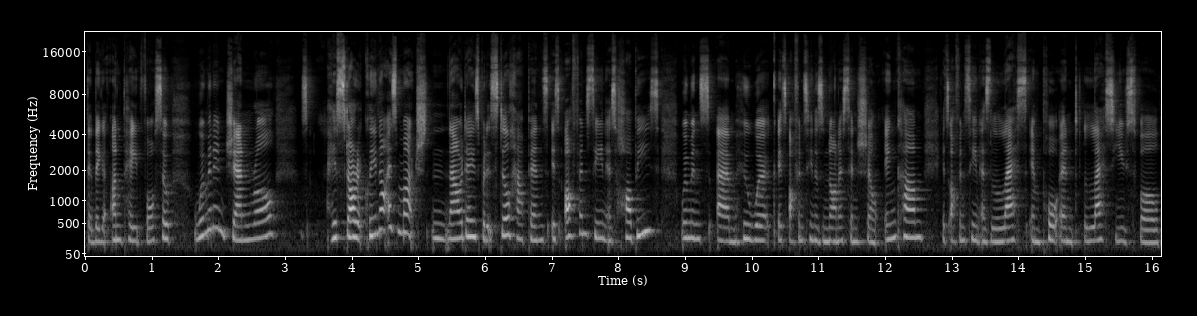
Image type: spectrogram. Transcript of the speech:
that they get unpaid for. So women in general historically, not as much nowadays, but it still happens, is often seen as hobbies. Women's um, who work, it's often seen as non essential income. It's often seen as less important, less useful,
